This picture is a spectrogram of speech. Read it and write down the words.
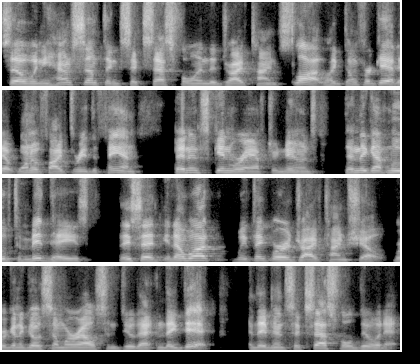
So when you have something successful in the drive time slot, like don't forget at 105.3 the fan, Ben and Skin were afternoons. Then they got moved to middays. They said, you know what? We think we're a drive time show. We're going to go somewhere else and do that. And they did. And they've been successful doing it.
